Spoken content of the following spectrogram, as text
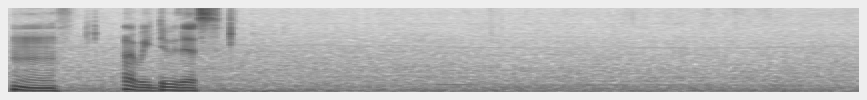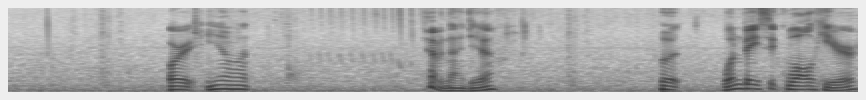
Hmm. How do we do this? Or, you know what? I have an idea. Put one basic wall here.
